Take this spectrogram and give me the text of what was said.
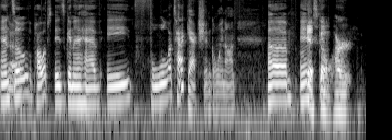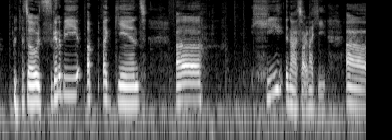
and so the polyps is gonna have a full attack action going on. Um, and It's gonna- gonna hurt. so it's gonna be up against uh he no sorry not he uh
